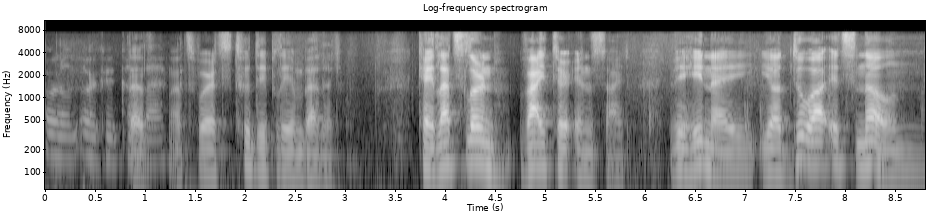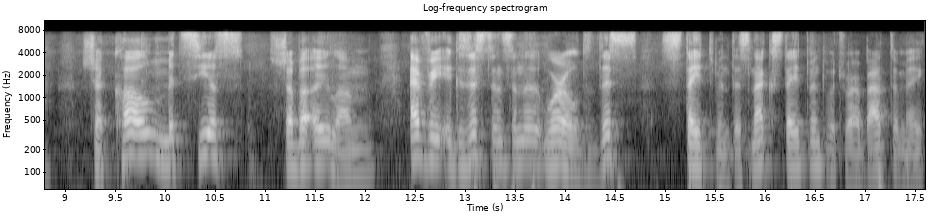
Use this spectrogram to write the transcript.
or or it could come that, back. that's where it's too deeply embedded. Okay, let's learn weiter inside. Vihine yadua, it's known. Shakol mitzias shaba'olam. Every existence in the world. This statement, this next statement, which we're about to make,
